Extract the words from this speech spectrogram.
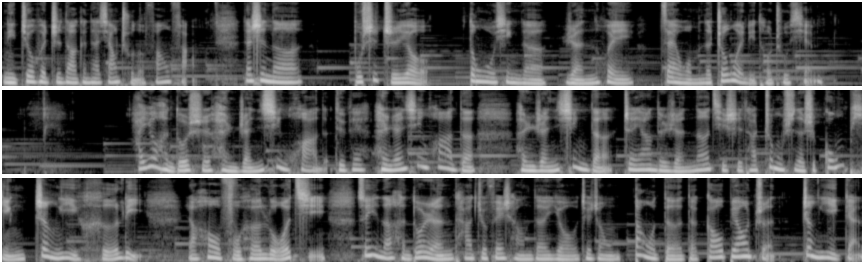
你就会知道跟他相处的方法。但是呢，不是只有动物性的人会在我们的周围里头出现。还有很多是很人性化的，对不对？很人性化的、很人性的这样的人呢，其实他重视的是公平、正义、合理，然后符合逻辑。所以呢，很多人他就非常的有这种道德的高标准、正义感。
